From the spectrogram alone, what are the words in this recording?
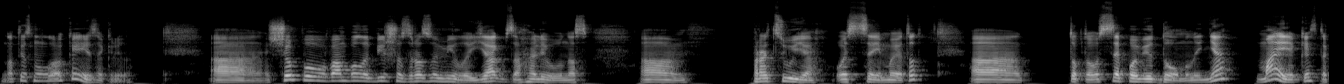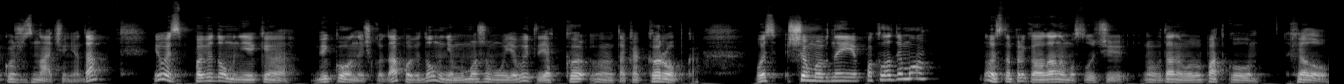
Натиснули ОК і закрили. А, Щоб вам було більше зрозуміло, як взагалі у нас а, працює ось цей метод. А, Тобто, ось це повідомлення має якесь також значення. Да? І ось повідомлення, яке віконечко, да, повідомлення ми можемо уявити як кор, така коробка. Ось що ми в неї покладемо. Ну, Ось, наприклад, в даному случаї, ну, в даному випадку hello.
